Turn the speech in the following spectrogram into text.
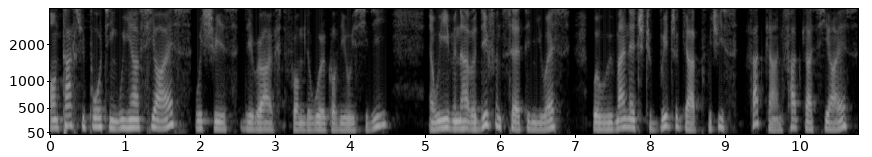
On tax reporting, we have CRS, which is derived from the work of the OECD. And we even have a different set in US where we managed to bridge a gap, which is FATCA. And FATCA CRS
